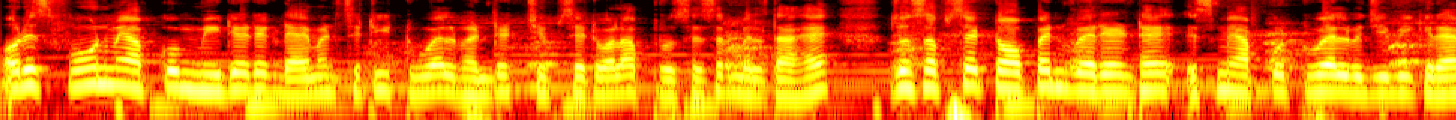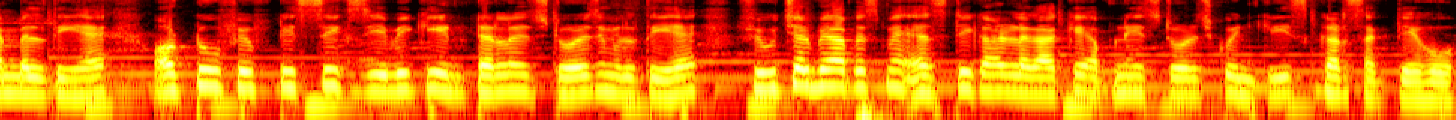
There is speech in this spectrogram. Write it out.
और इस फ़ोन में आपको मीडिया टेक डायमंड सिटी ट्वेल्व चिपसेट वाला प्रोसेसर मिलता है, जो सबसे टॉप एंड वेरियंट है। इसमें आपको ट्वेल्व जी की रैम मिलती है और टू फिफ्टी की इंटरनल स्टोरेज मिलती है। फ्यूचर में आप इसमें एस कार्ड लगा के अपने स्टोरेज को इंक्रीज कर सकते हो।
